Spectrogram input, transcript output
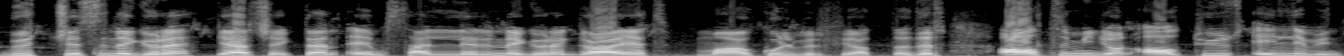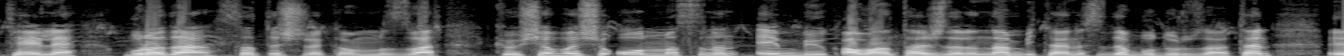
bütçesine göre gerçekten emsallerine göre gayet makul bir fiyattadır. 6 milyon 650 bin TL burada satış rakamımız var. Köşebaşı olmasının en büyük avantajlarından bir tanesi de budur zaten. Ee,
